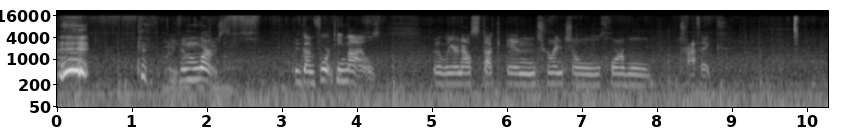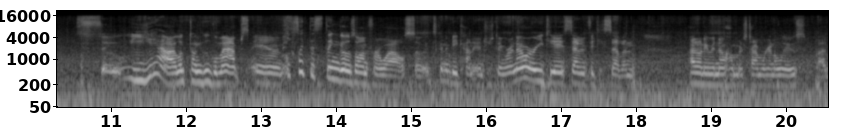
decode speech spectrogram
even worse. We've gone 14 miles, and we are now stuck in torrential, horrible traffic. So yeah, I looked on Google Maps and it looks like this thing goes on for a while, so it's to be kind of interesting. Right now our ETA is 7:57. I don't even know how much time we're to lose, but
